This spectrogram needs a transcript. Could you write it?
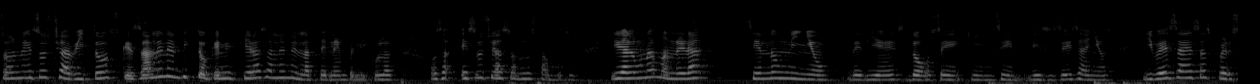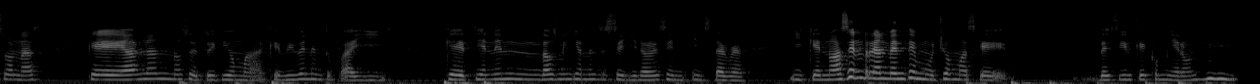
son esos chavitos que salen en TikTok, que ni siquiera salen en la tele, en películas. O sea, esos ya son los famosos. Y de alguna manera, siendo un niño de 10, 12, 15, 16 años, y ves a esas personas que hablan, no sé, tu idioma, que viven en tu país, que tienen dos millones de seguidores en Instagram y que no hacen realmente mucho más que decir qué comieron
